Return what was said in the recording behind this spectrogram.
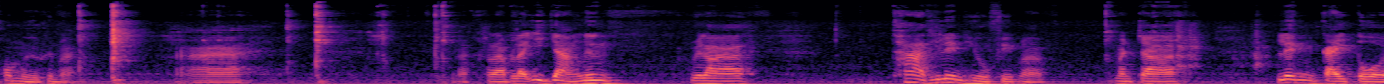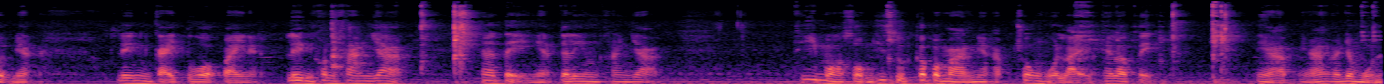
ข้อมือขึ้นมาอ่านะครับและอีกอย่างหนึ่งเวลาท่าที่เล่นฮิลฟิปครับมันจะเล่นไกลตัวแบบเนี้ยเล่นไกลตัวออกไปเนี่ยเล่นค่อนข้างยากถ้าเตะเงี้ยจะเล่นค่อนข้างยาก ที่เหมาะสมที่สุดก็ประมาณเนี่ยครับช่วงหัวไหล่ให้เราเตะเนี่ยครับเห็นไหมมันจะหมุน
